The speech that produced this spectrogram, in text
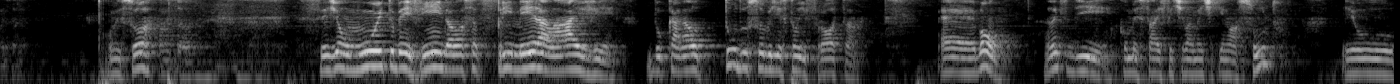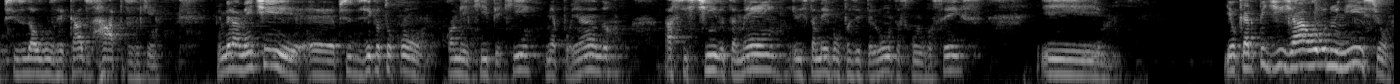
Começou? Começou. Sejam muito bem-vindos à nossa primeira live do canal Tudo sobre Gestão de Frota. É, bom, antes de começar efetivamente aqui no assunto, eu preciso dar alguns recados rápidos aqui. Primeiramente, é, preciso dizer que eu estou com, com a minha equipe aqui, me apoiando, assistindo também. Eles também vão fazer perguntas com vocês. E, e eu quero pedir já logo no início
